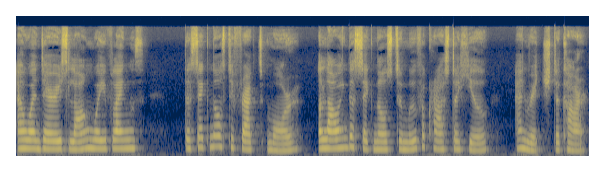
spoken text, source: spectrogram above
And when there is long wavelength, the signals diffract more, allowing the signals to move across the hill and reach the car.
